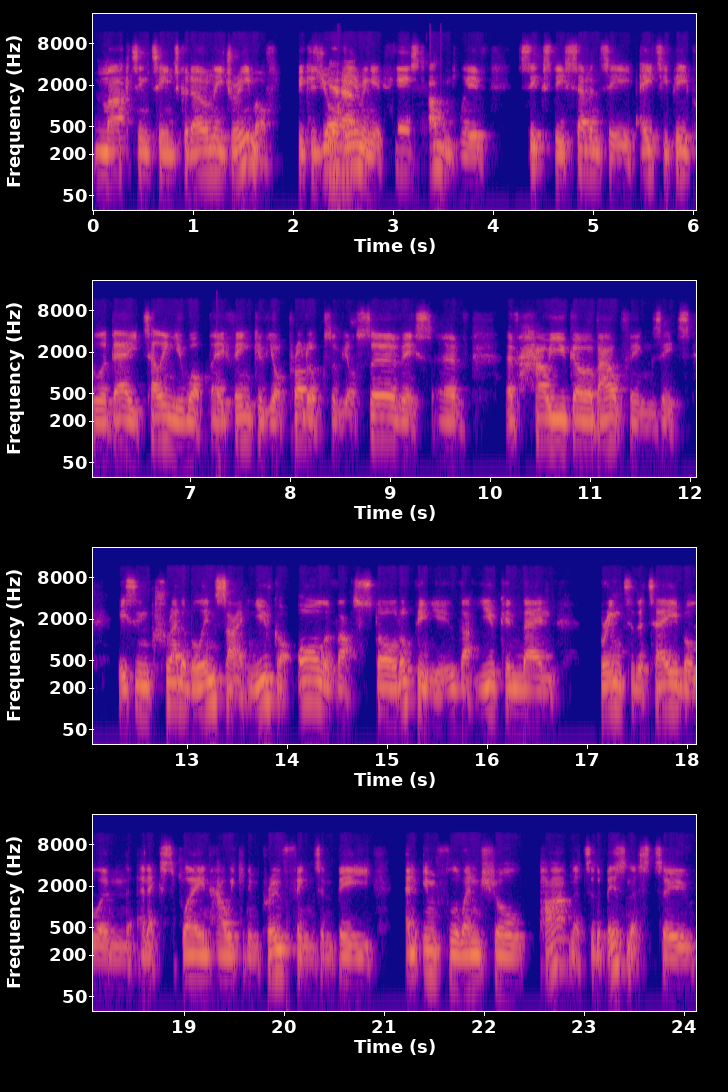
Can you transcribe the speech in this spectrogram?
marketing teams could only dream of because you're yeah. hearing it firsthand with 60, 70, 80 people a day telling you what they think of your products, of your service, of of how you go about things. It's it's incredible insight, and you've got all of that stored up in you that you can then bring to the table and, and explain how we can improve things and be an influential partner to the business to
